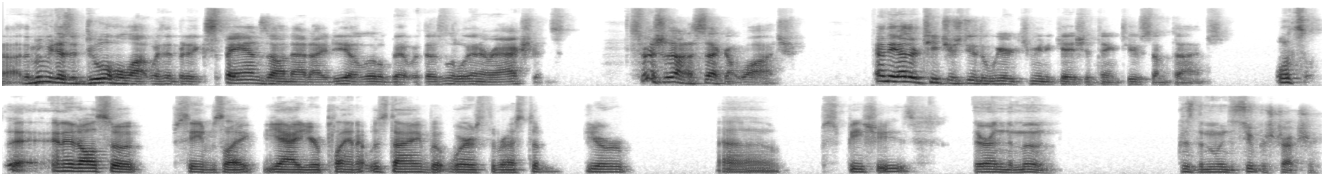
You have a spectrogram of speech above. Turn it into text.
Uh, the movie doesn't do a whole lot with it, but it expands on that idea a little bit with those little interactions, especially on a second watch. And the other teachers do the weird communication thing too sometimes. Well, it's, and it also seems like, yeah, your planet was dying, but where's the rest of your uh, species? They're in the moon because the moon's superstructure.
